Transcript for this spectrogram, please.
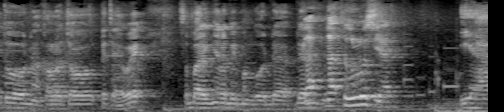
gitu. Nah kalau cowok ke cewek sebaliknya lebih menggoda. Dan nggak tulus ya? Iya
